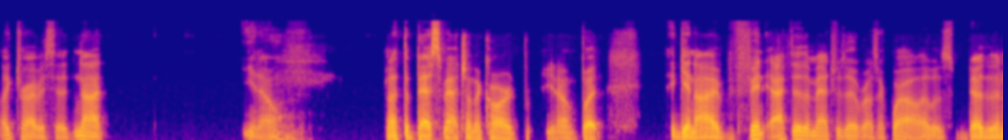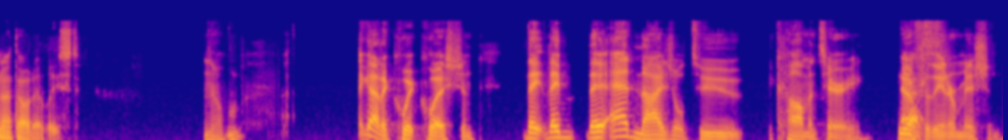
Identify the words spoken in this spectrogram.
like Travis said, not you know, not the best match on the card, you know, but again, I fin- after the match was over, I was like, wow, that was better than I thought at least. No. Mm. I got a quick question. They they they add Nigel to commentary after the intermission.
